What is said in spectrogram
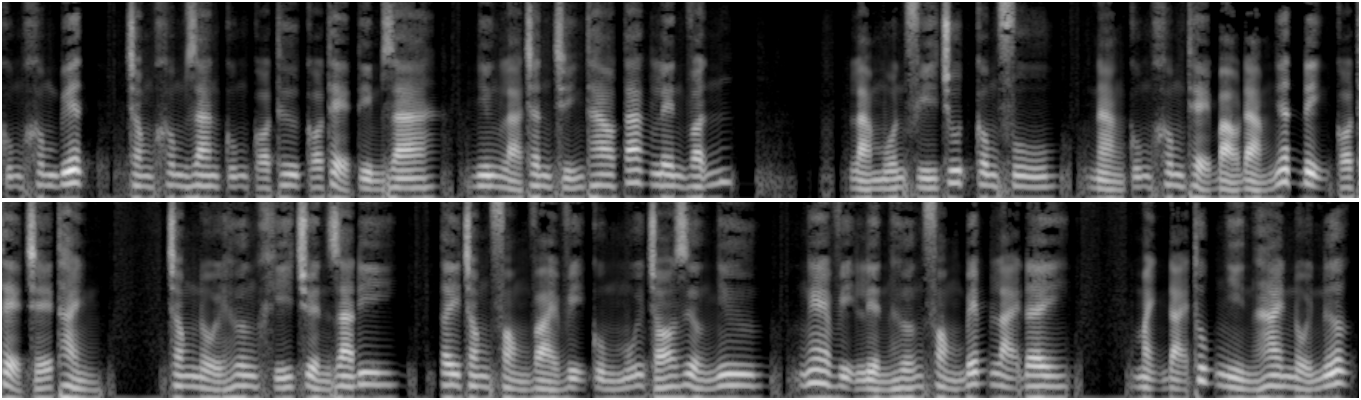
cũng không biết, trong không gian cũng có thư có thể tìm ra, nhưng là chân chính thao tác lên vẫn là muốn phí chút công phu, nàng cũng không thể bảo đảm nhất định có thể chế thành. Trong nồi hương khí truyền ra đi, tây trong phòng vài vị cùng mũi chó dường như, nghe vị liền hướng phòng bếp lại đây. Mạnh đại thúc nhìn hai nồi nước,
